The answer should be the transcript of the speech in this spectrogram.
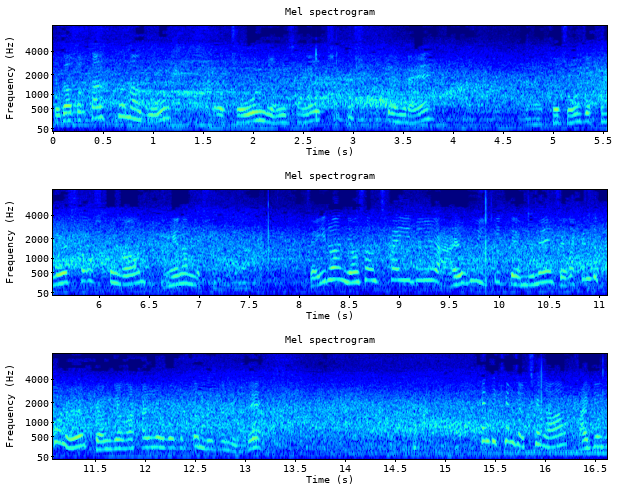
보다 더 깔끔하고 어, 좋은 영상을 찍고 싶기 때문에 어, 더 좋은 제품을 사고 싶은 건 당연한 것입니다. 자, 이러한 영상 차이를 알고 있기 때문에 제가 핸드폰을 변경을 하려고 했던 부분인데 핸디캠 자체가 가격이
